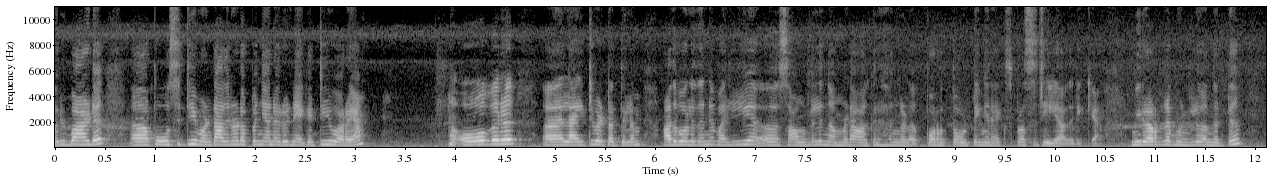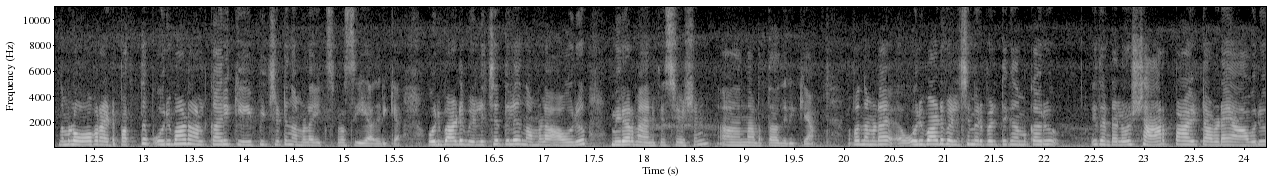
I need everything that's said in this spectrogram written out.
ഒരുപാട് പോസിറ്റീവ് ഉണ്ട്. അതിനോടൊപ്പം ഞാൻ ഒരു നെഗറ്റീവ് പറയാം. ഓവർ ലൈറ്റ് വെട്ടത്തിലും അതുപോലെ തന്നെ വലിയ സൗണ്ടിൽ നമ്മുടെ ആഗ്രഹങ്ങൾ പുറത്തോട്ട് ഇങ്ങനെ എക്സ്പ്രസ് ചെയ്യാതിരിക്കുക. മിററിന്റെ മുന്നിൽ വന്നിട്ട് നമ്മൾ ഓവറായിട്ട് പത്ത് ഒരുപാട് ആൾക്കാർ കേൾപ്പിച്ചിട്ട് നമ്മൾ എക്സ്പ്രസ് ചെയ്യാതിരിക്കുക. ഒരുപാട് വെളിച്ചത്തിൽ നമ്മൾ ആ ഒരു മിറർ മാനിഫെസ്റ്റേഷൻ നടത്താതിരിക്കുക. അപ്പോൾ നമ്മുടെ ഒരുപാട് വെളിച്ചം വരുമ്പോഴത്തേക്ക് നമുക്കൊരു ഇതുണ്ടല്ലോ ഷാർപ്പായിട്ട് അവിടെ ആ ഒരു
